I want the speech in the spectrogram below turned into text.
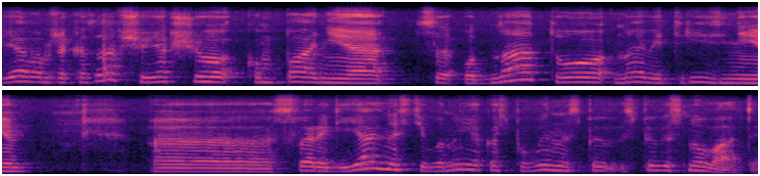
я вам вже казав, що якщо компанія це одна, то навіть різні е, сфери діяльності вони якось повинні співіснувати.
